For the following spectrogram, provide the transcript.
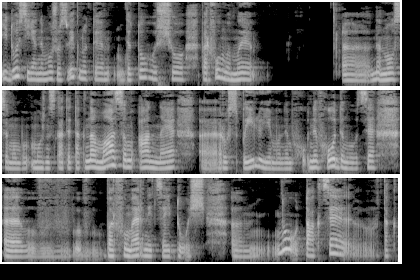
і досі я не можу звикнути до того, що парфуми ми наносимо, можна сказати так, намазом, а не е, розпилюємо, не входимо в це е, парфумерний цей дощ. Ем, Ну, так, це е, так,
